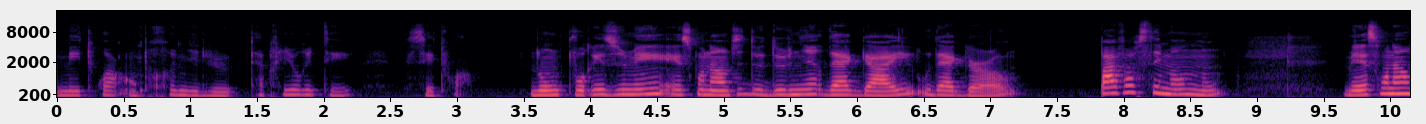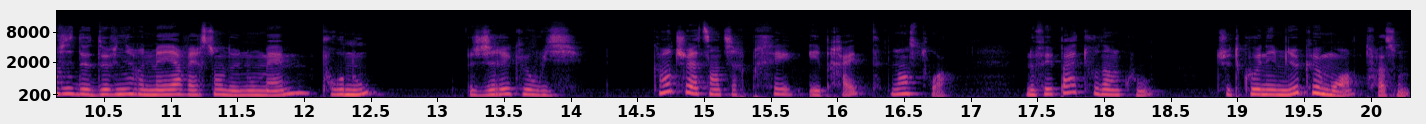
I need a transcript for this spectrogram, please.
Mets-toi en premier lieu. Ta priorité, c'est toi. Donc pour résumer, est-ce qu'on a envie de devenir that guy ou that girl? Pas forcément, non. Mais est-ce qu'on a envie de devenir une meilleure version de nous-mêmes? Pour nous Je dirais que oui. Quand tu vas te sentir prêt et prête, lance-toi. Ne fais pas tout d'un coup. Tu te connais mieux que moi, de toute façon.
